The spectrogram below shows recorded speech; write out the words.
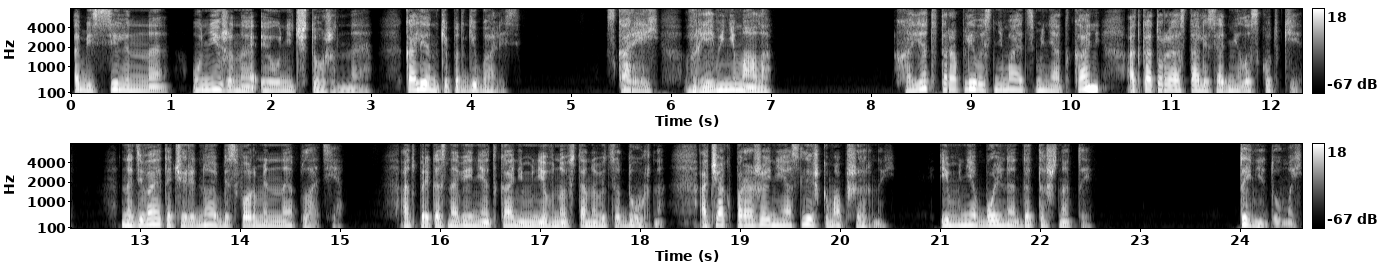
обессиленная, униженная и уничтоженная. Коленки подгибались. Скорей, времени мало. Хаят торопливо снимает с меня ткань, от которой остались одни лоскутки. Надевает очередное бесформенное платье. От прикосновения ткани мне вновь становится дурно. Очаг поражения слишком обширный. И мне больно до тошноты. Ты не думай.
